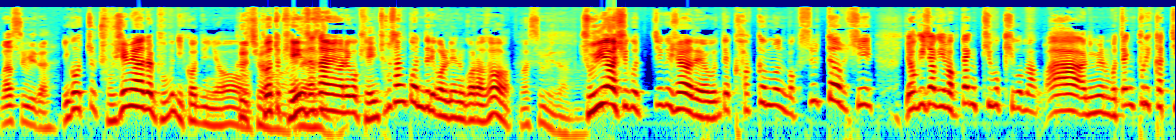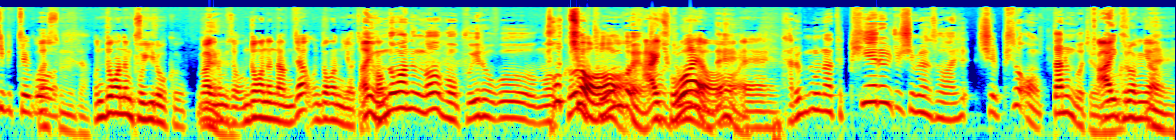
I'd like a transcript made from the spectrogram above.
맞습니다. 이거 좀 조심해야 될 부분이 있거든요. 그렇죠. 것도 개인 네. 사생활이고 개인 초상권들이 걸리는 거라서 맞습니다. 주의하시고 찍으셔야 돼요. 근데 가끔은 막 쓸데없이 여기저기 막 땡튜브 키고 막 아 아니면 뭐 땡프리카 TV 틀고 맞습니다. 운동하는 브이로그 막 네. 이러면서 운동하는 남자, 운동하는 여자. 아니 건- 운동하는 거 뭐 브이로그 뭐 좋죠. 그건 좋은 거예요. 아이 좋아요. 예. 다른 분 한테 피해를 주시면서 하실 필요 없다는 거죠. 네. 아이, 그럼요.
